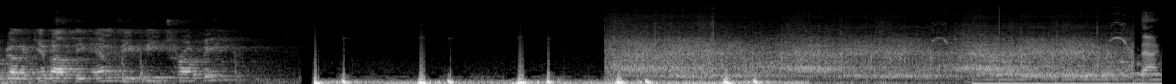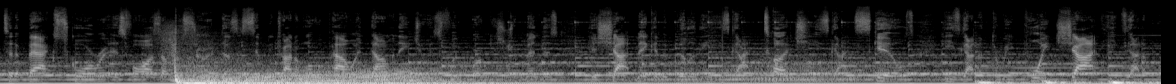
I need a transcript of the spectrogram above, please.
we're going to give out the MVP trophy. back to the back scorer as far as I'm concerned. Doesn't simply try to overpower and dominate you. His footwork is tremendous. His shot making ability, he's got touch, he's got skills, he's got a three point shot, he's got a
